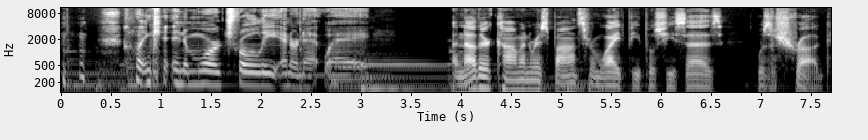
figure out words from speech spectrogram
like in a more trolly internet way. Another common response from white people, she says, was a shrug.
